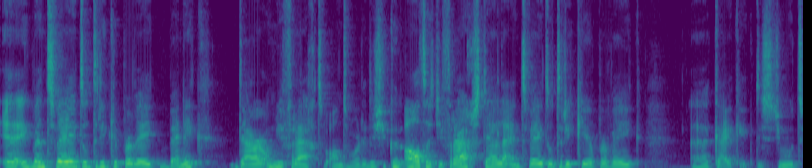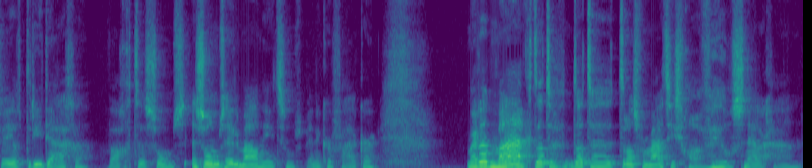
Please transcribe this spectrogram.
eh, ik ben twee tot drie keer per week ben ik daar om je vragen te beantwoorden. Dus je kunt altijd je vraag stellen en twee tot drie keer per week uh, kijk ik. Dus je moet twee of drie dagen wachten soms. En soms helemaal niet, soms ben ik er vaker. Maar dat maakt dat de, dat de transformaties gewoon veel sneller gaan.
